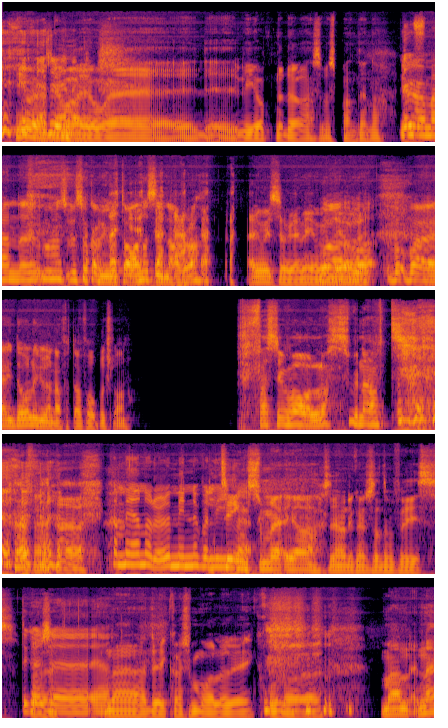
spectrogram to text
Jo, ja, det var jo eh, det, Vi åpner døra, så spant inn der. Jo, men, eh, men så kan vi jo ta andre siden av det, da. Det var ikke enig, Hva, hva, hva- hva er dårlige grunner for å ta forbrukslån? Festival, da, som er nevnt. Hva mener du? Det minner minne på livet. Ting som er Ja, det hadde du kanskje satt en pris Du på det. ja. Nei, nei, det kan ikke måle det i kroner. Men nei,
